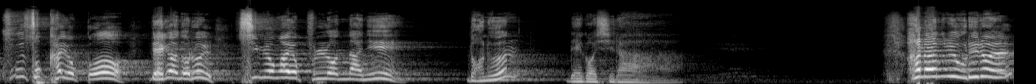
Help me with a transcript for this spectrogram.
구속하였고 내가 너를 지명하여 불렀나니 너는 내 것이라. 하나님이 우리를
